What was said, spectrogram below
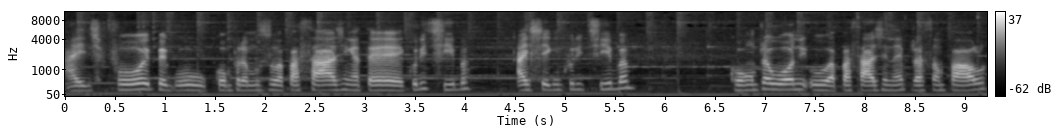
Aí a gente foi, pegou, compramos a passagem até Curitiba. Aí chega em Curitiba, compra o, a passagem, né, para São Paulo.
